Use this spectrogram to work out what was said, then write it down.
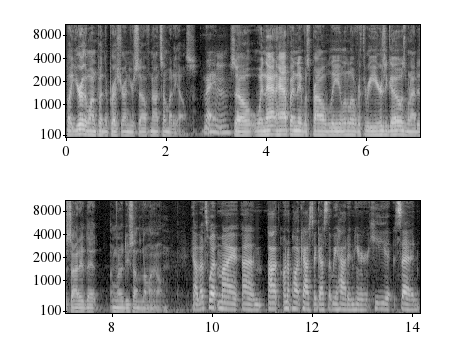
but you're the one putting the pressure on yourself, not somebody else. Right. Mm-hmm. So when that happened, it was probably a little over three years ago, is when I decided that I'm going to do something on my own. Yeah, that's what my um uh, on a podcast a guest that we had in here, he said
